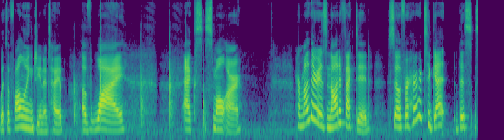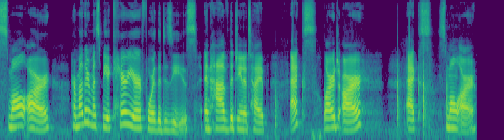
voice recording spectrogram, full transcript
with the following genotype of Y, X, small r. Her mother is not affected, so for her to get this small r, her mother must be a carrier for the disease and have the genotype X, large R, X, small r.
